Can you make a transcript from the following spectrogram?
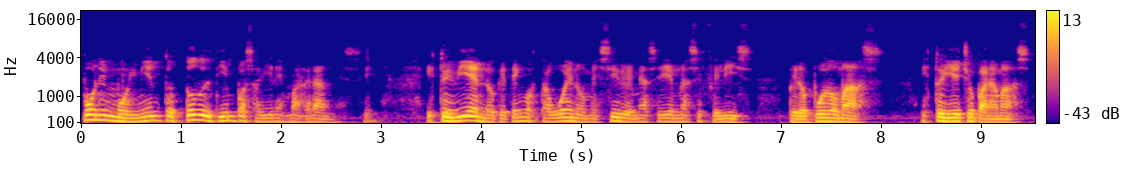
pone en movimiento todo el tiempo hacia bienes más grandes. Estoy bien, lo que tengo está bueno, me sirve, me hace bien, me hace feliz, pero puedo más, estoy hecho para más.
